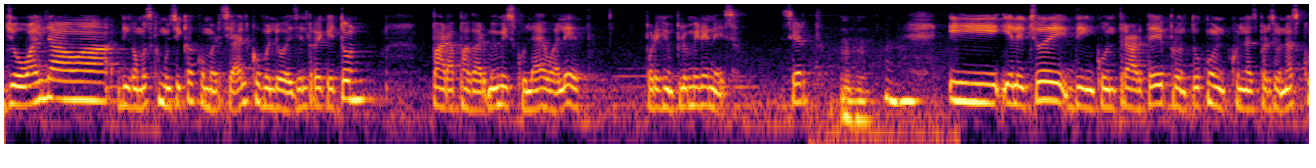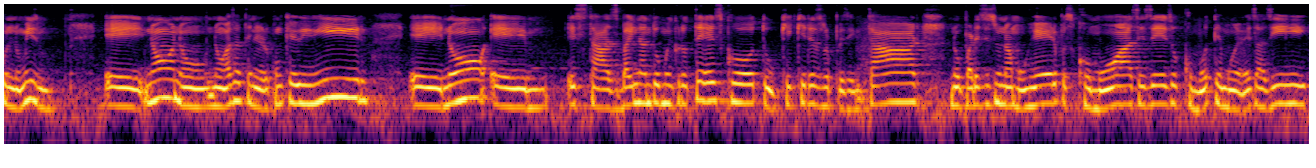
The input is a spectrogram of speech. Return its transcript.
yo bailaba, digamos que música comercial, como lo es el reggaetón, para pagarme mi escuela de ballet. Por ejemplo, miren eso, ¿cierto? y, y, el hecho de, de encontrarte de pronto con, con, las personas con lo mismo. Eh, no, no, no vas a tener con qué vivir, eh, no, eh, estás bailando muy grotesco, tú qué quieres representar, no pareces una mujer, pues cómo haces eso, cómo te mueves así,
